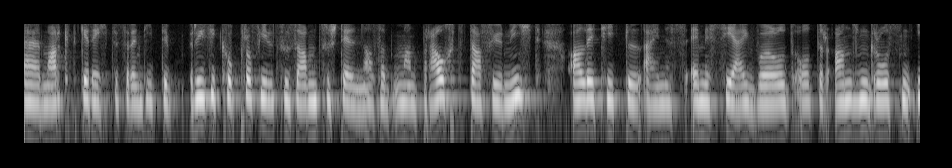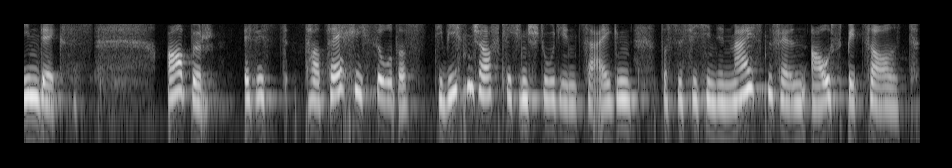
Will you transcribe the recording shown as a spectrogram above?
äh, marktgerechtes Rendite-Risikoprofil zusammenzustellen. Also man braucht dafür nicht alle Titel eines MSCI World oder anderen großen Indexes. Aber es ist tatsächlich so, dass die wissenschaftlichen Studien zeigen, dass es sich in den meisten Fällen ausbezahlt,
